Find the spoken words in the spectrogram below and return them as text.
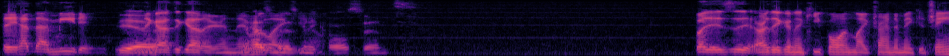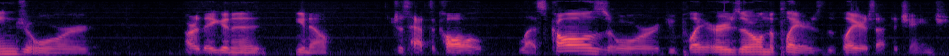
They had that meeting. Yeah. they got together and they there were hasn't like been as many know, calls since. But is it are they going to keep on like trying to make a change or are they going to, you know, just have to call less calls or do players on the players the players have to change?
